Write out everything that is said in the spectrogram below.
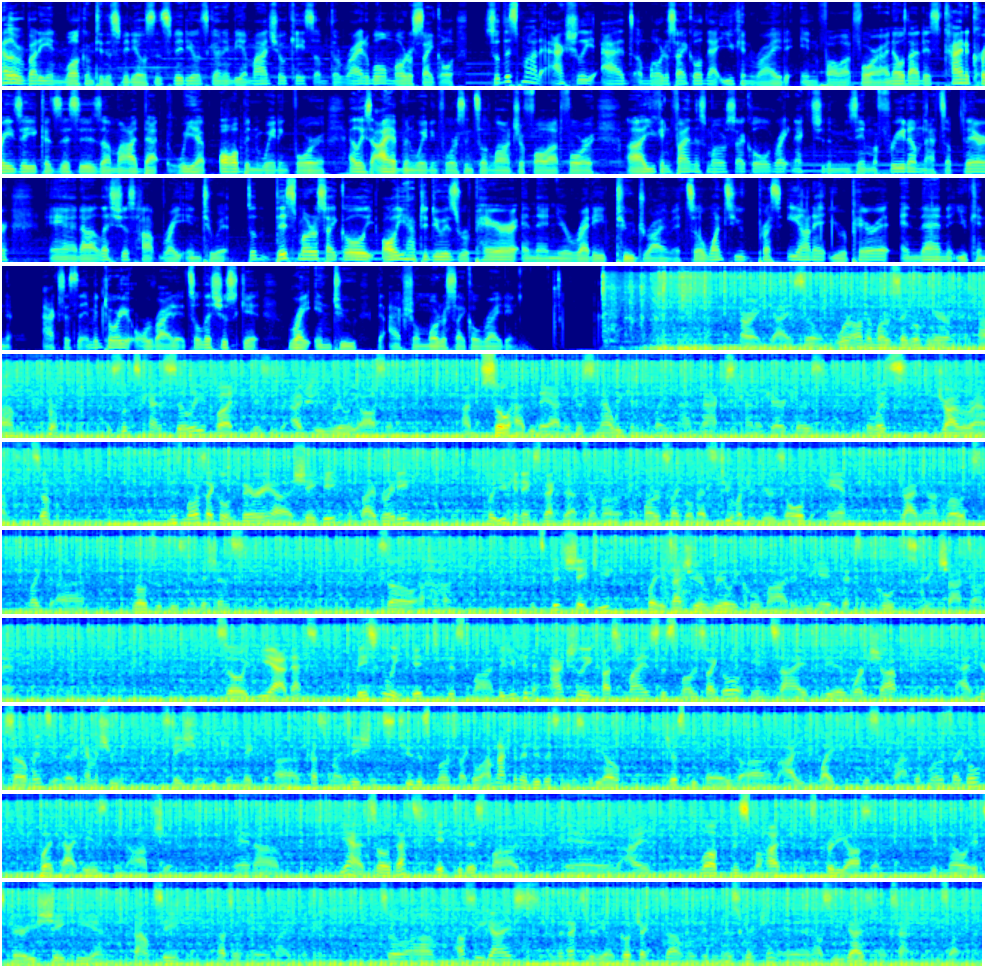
Hello everybody and welcome to this video. So this video is going to be a mod showcase of the rideable motorcycle. So this mod actually adds a motorcycle that you can ride in Fallout 4. I know that is kind of crazy because this is a mod that we have all been waiting for. At least I have been waiting for since the launch of Fallout 4. Uh, you can find this motorcycle right next to the Museum of Freedom. That's up there and uh, let's just hop right into it. So this motorcycle, all you have to do is repair and then you're ready to drive it. So once you press E on it, you repair it and then you can access the inventory or ride it. So let's just get right into the actual motorcycle riding. Alright guys, so we're on the motorcycle here. Um, this looks kind of silly, but this is actually really awesome. I'm so happy they added this. Now we can play Mad Max kind of characters. So let's drive around. So this motorcycle is very uh, shaky and vibrating, but you can expect that from a, a motorcycle that's 200 years old and driving on roads like uh, roads with these conditions. So uh, it's a bit shaky, but it's actually a really cool mod, and you get, get some cool screenshots on it. So yeah, that's basically it to this mod. So you can actually customize this motorcycle inside the workshop at your settlements in the chemistry station. You can make uh, customizations to this motorcycle. I'm not going to do this in this video just because um, I like this classic motorcycle but that is an option. And um, yeah, so that's it to this mod, and I love this mod. It's pretty awesome, even though it's very shaky and bouncy. That's okay in my opinion. So um, I'll see you guys in the next video. Go check this out, link in the description, and I'll see you guys next time. Peace out.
